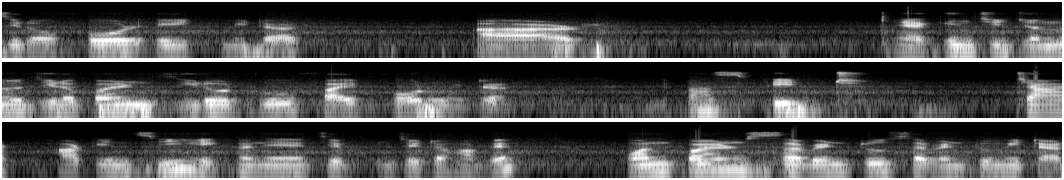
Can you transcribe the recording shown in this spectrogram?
zero four eight metre আর এক ইঞ্চির জন্য zero point zero two five four metre পাঁচ ফিট চার আট ইঞ্চি এখানে যে, যেটা হবে one point seven two seven two metre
